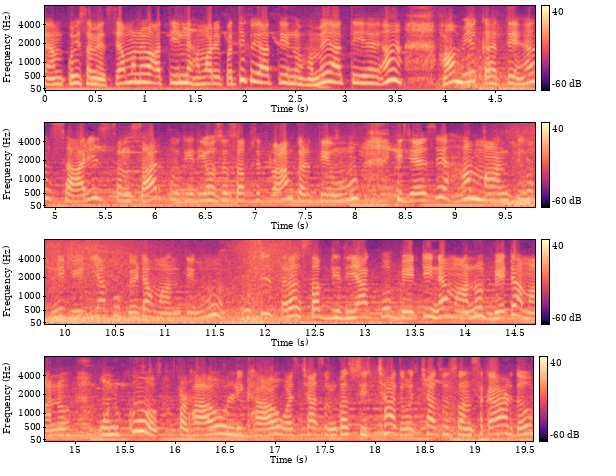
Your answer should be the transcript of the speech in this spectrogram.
हम कोई समस्या मन में आती है ना हमारे पति को आती है ना हमें आती है हाँ। हम ये कहते हैं सारी संसार को दीदियों से सबसे प्रणाम करती हूँ कि जैसे हम मानती हूँ अपनी बेटियाँ को बेटा मानती हूँ उसी तरह सब दीदियाँ को बेटी न मानो बेटा मानो। उनको पढ़ाओ लिखाओ अच्छा से उनका शिक्षा दो अच्छा से संस्कार दो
